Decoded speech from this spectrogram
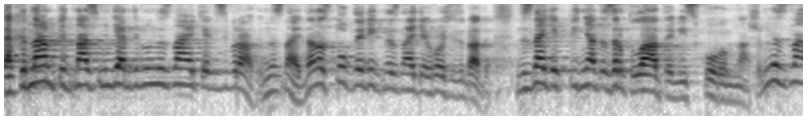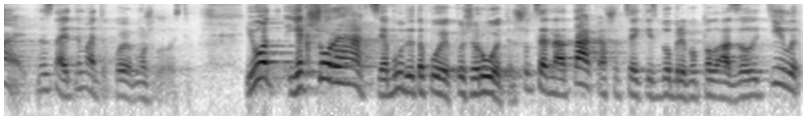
Так нам 15 мільярдів ну не знають, як зібрати. Не знають. На наступний рік не знають, як гроші зібрати. Не знають, як підняти зарплати військовим нашим. Не знають, не знають, немає такої можливості. І от, якщо реакція буде такою, як пише Reuters, що це не атака, що це якісь добрі ППЛА залетіли,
